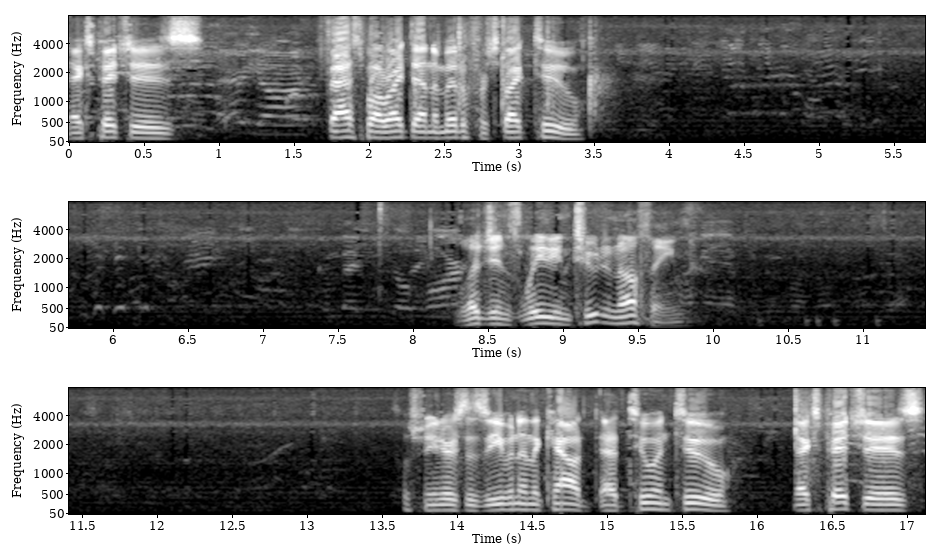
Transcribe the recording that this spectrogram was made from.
Next pitch is fastball right down the middle for strike two. Legends leading two to nothing. Schneiders is even in the count at two and two. Next pitch is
